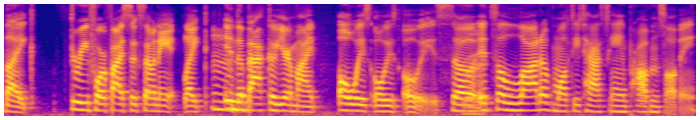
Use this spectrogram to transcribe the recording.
like three, four, five, six, seven, eight, like in the back of your mind, always, always, always. So Right. it's a lot of multitasking, problem solving.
